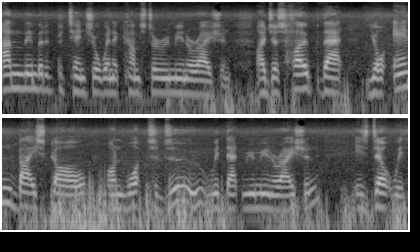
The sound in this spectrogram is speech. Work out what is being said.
unlimited potential when it comes to remuneration. I just hope that your end based goal on what to do with that remuneration is dealt with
